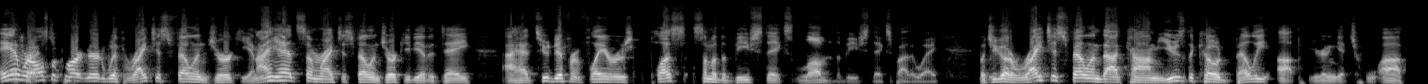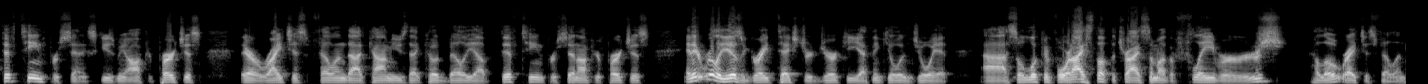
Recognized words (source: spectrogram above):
And That's we're right. also partnered with Righteous Felon Jerky. And I had some Righteous Felon Jerky the other day. I had two different flavors, plus some of the beef sticks. Loved the beef sticks, by the way. But you go to righteousfelon.com, use the code belly up. You're going to get uh, 15%, excuse me, off your purchase. There at righteousfelon.com. Use that code belly up, 15% off your purchase. And it really is a great texture jerky. I think you'll enjoy it. Uh, so looking forward. I still have to try some other flavors. Hello, righteous felon.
